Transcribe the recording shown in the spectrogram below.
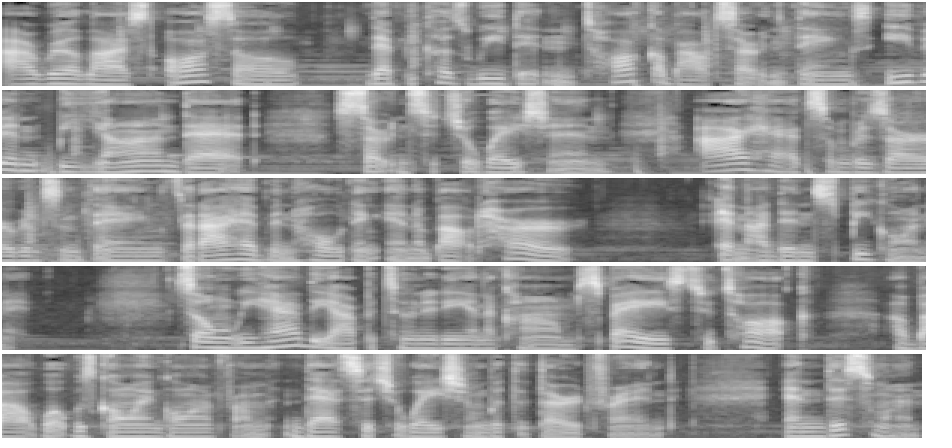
I realized also that because we didn't talk about certain things, even beyond that certain situation, I had some reserve and some things that I had been holding in about her, and I didn't speak on it. So when we had the opportunity in a calm space to talk about what was going on from that situation with the third friend and this one,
